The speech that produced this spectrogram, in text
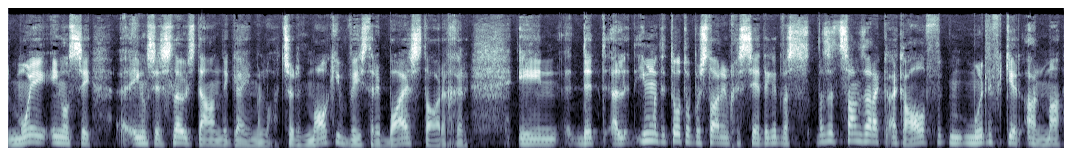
mooi Engels sê uh, Engels sê slows down the game a lot. So dit maak die wedstryd baie stadiger en dit uh, iemand het tot op 'n stadium gesê, ek dink dit was was dit Sansa ek, ek half moontlik verkeerd aan, maar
